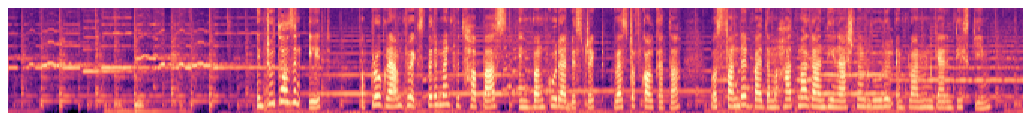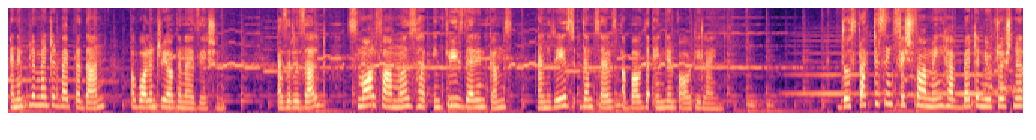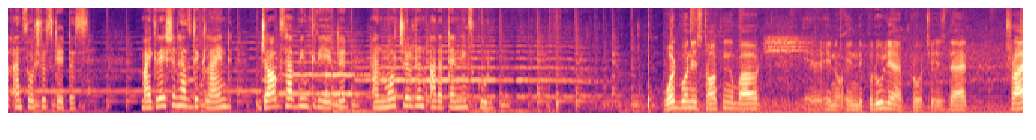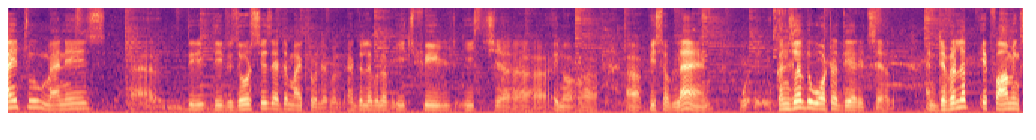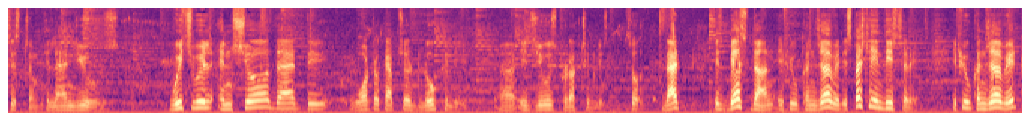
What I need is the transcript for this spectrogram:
In 2008, a program to experiment with hapas in Bankura district west of Kolkata was funded by the Mahatma Gandhi National Rural Employment Guarantee Scheme and implemented by PRADAN, a voluntary organization. As a result, small farmers have increased their incomes and raised themselves above the Indian poverty line. Those practicing fish farming have better nutritional and social status. Migration has declined, jobs have been created, and more children are attending school. What one is talking about, uh, you know, in the Purulia approach is that try to manage the, the resources at the micro level, at the level of each field, each uh, you know uh, uh, piece of land, conserve the water there itself, and develop a farming system, a land use, which will ensure that the water captured locally uh, is used productively. So that is best done if you conserve it, especially in these terrains. If you conserve it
